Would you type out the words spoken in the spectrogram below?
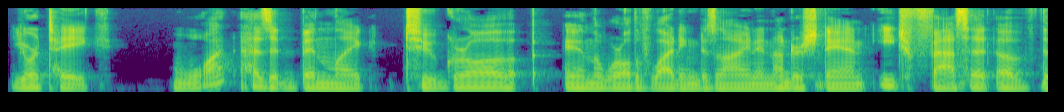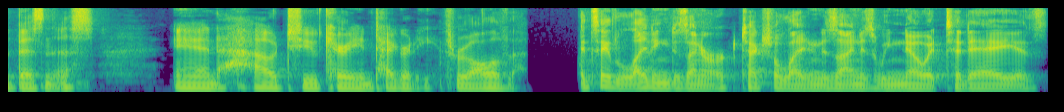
your take. What has it been like to grow up in the world of lighting design and understand each facet of the business? And how to carry integrity through all of that. I'd say lighting design or architectural lighting design as we know it today is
